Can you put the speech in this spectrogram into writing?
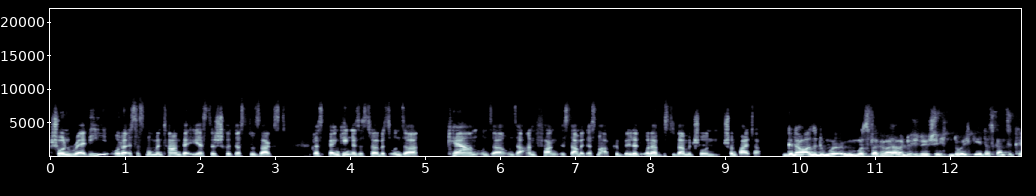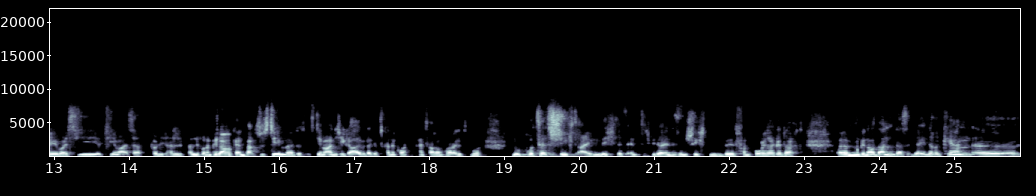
schon ready oder ist das momentan der erste Schritt, dass du sagst, das Banking as a Service, unser Kern, unser, unser Anfang ist damit erstmal abgebildet oder bist du damit schon, schon weiter? Genau, also du musst vielleicht, wenn man durch die Geschichten durchgeht, das ganze KYC-Thema ist ja völlig unabhängig vom Kernbanksystem. Äh, das ist dem eigentlich egal, weil da gibt es keine Konten, keine Zahlung, da gibt es nur, nur Prozessschicht eigentlich. Letztendlich wieder in diesem Schichtenbild von vorher gedacht. Ähm, genau dann, dass der innere Kern, äh,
